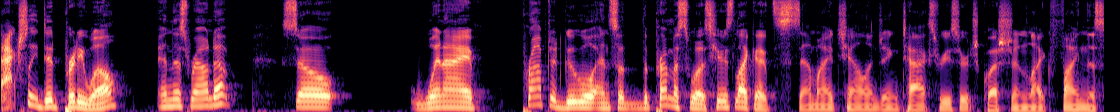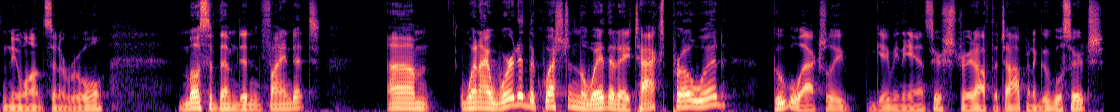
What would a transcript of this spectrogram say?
actually did pretty well in this roundup. So when I prompted Google. And so the premise was here's like a semi challenging tax research question, like find this nuance in a rule. Most of them didn't find it. Um, when I worded the question the way that a tax pro would, Google actually gave me the answer straight off the top in a Google search.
